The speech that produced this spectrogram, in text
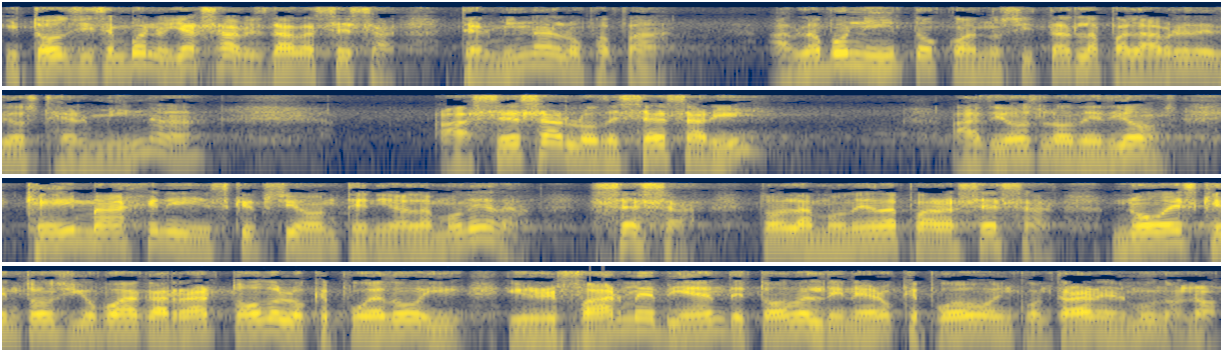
Y todos dicen, bueno, ya sabes, dada César, termínalo, papá. Habla bonito cuando citas la palabra de Dios, termina. A César lo de César y a Dios lo de Dios. ¿Qué imagen e inscripción tenía la moneda? César. Toda la moneda para César. No es que entonces yo voy a agarrar todo lo que puedo y, y, rifarme bien de todo el dinero que puedo encontrar en el mundo. No,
